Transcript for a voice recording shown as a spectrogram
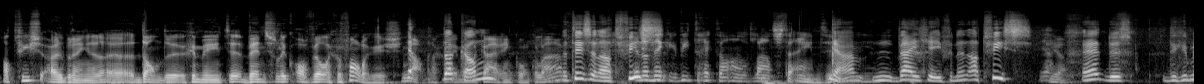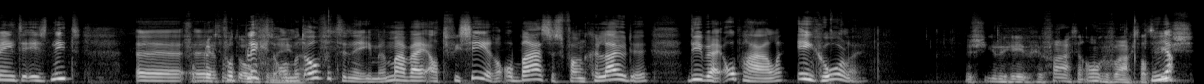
advies uitbrengen uh, dan de gemeente wenselijk of welgevallig is. Ja, nou, dan ga dat je kan. met elkaar in conclave. Het is een advies. En dan denk ik, wie trekt dan aan het laatste eind? Hè? Ja, wij geven een advies. Ja. Hè, dus de gemeente is niet uh, verplicht, om, verplicht het om het over te nemen. Maar wij adviseren op basis van geluiden die wij ophalen in Goorlen. Dus jullie geven gevraagd en ongevraagd advies.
